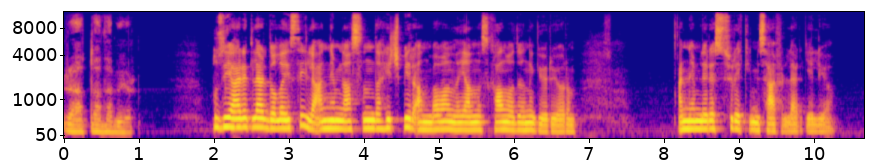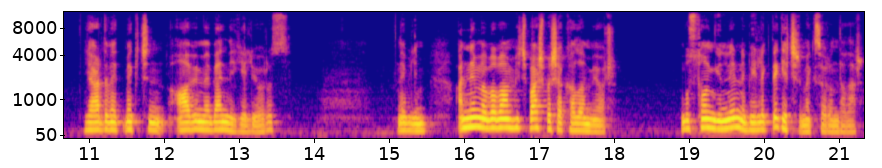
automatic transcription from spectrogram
rahatlatamıyorum. Bu ziyaretler dolayısıyla annemin aslında hiçbir an babamla yalnız kalmadığını görüyorum. Annemlere sürekli misafirler geliyor. Yardım etmek için abim ve ben de geliyoruz. Ne bileyim, annem ve babam hiç baş başa kalamıyor. Bu son günlerini birlikte geçirmek zorundalar.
